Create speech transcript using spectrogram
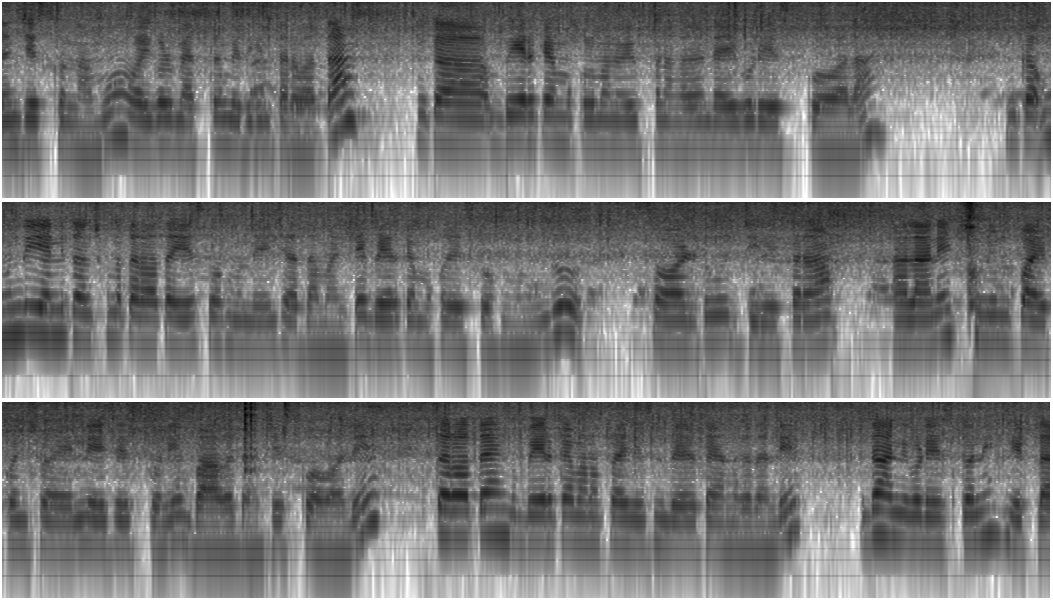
దంచేసుకున్నాము. అవి కూడా మెత్తగా మెదిగిన తర్వాత ఇంకా బీరకాయ ముక్కలు మనం వేపుకున్నాం కదండి అవి కూడా వేసుకోవాలా. ఇంకా ముందు ఇవన్నీ దంచుకున్న తర్వాత వేసుకోకముందు ఏం చేద్దామంటే బీరకాయ ముక్కలు వేసుకోకముందు సాల్ట్ జీలకర్ర అలానే చినులపాయ కొంచెం అవన్నీ వేసేసుకొని బాగా దంచేసుకోవాలి. తర్వాత ఇంకా బీరకాయ మనం ఫ్రై చేసిన బీరకాయ ఉంది కదండి దాన్ని కూడా వేసుకొని ఇట్లా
